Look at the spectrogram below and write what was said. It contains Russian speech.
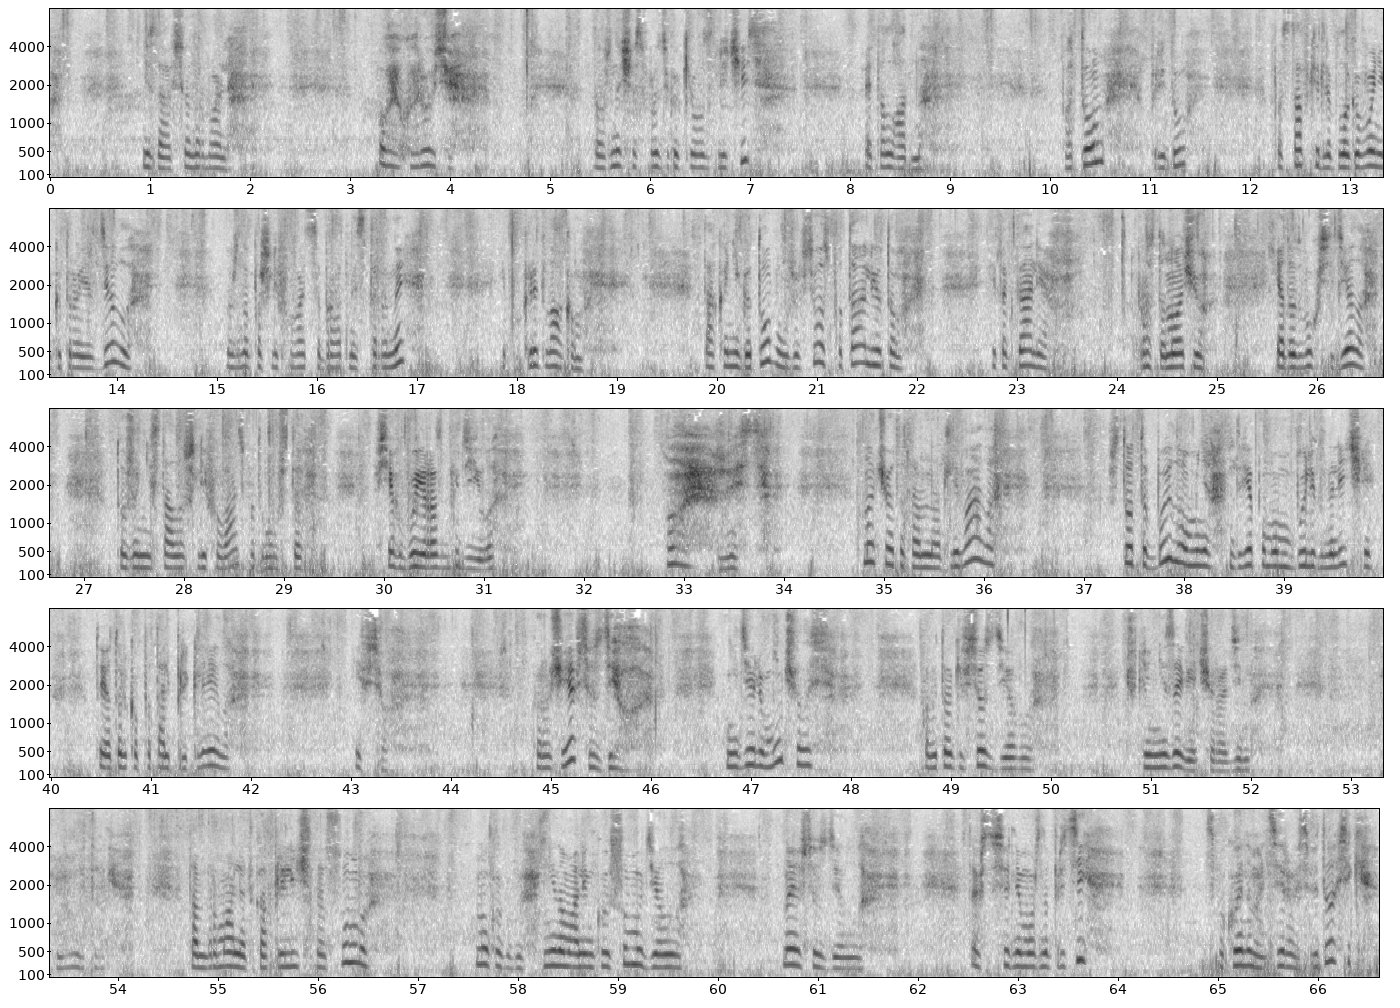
Не знаю, все нормально. Ой, короче, должны сейчас вроде как его залечить. Это ладно. Потом приду. Поставки для благовоний, которые я сделала, нужно пошлифовать с обратной стороны и покрыть лаком. Так они готовы, уже все с поталью там и так далее. Просто ночью я до двух сидела, тоже не стала шлифовать, потому что всех бы и разбудила. Ой, жесть. Ну, что-то там наотливала. Что-то было у меня. Две, по-моему, были в наличии. То я только поталь приклеила. И все. Короче, я все сделала. Неделю мучилась, а в итоге все сделала. Чуть ли не за вечер один. Ну, в итоге. Там нормальная такая приличная сумма. Ну, как бы, не на маленькую сумму делала. Но я все сделала. Так что сегодня можно прийти, спокойно монтировать видосики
